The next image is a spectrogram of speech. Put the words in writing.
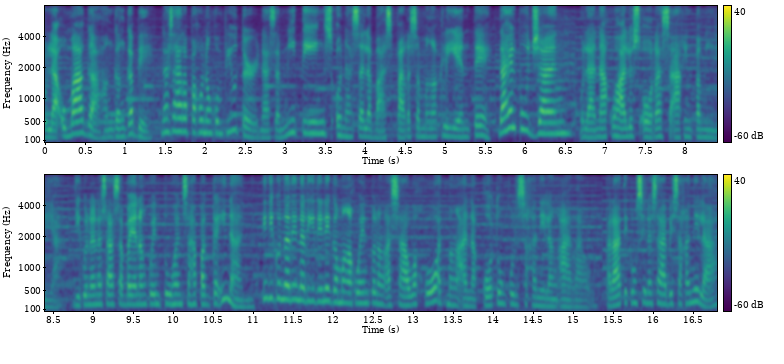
Mula umaga hanggang gabi, nasa harap ako ng computer, nasa meetings o nasa labas para sa mga kliyente. Dahil po dyan, wala na ako halos oras sa aking pamilya. Di ko na nasasabayan ng kwentuhan sa hapagkainan. Hindi ko na rin naririnig ang mga kwento ng asawa ko at mga anak ko tungkol sa kanilang araw. Parati kong sinasabi sa kanila,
